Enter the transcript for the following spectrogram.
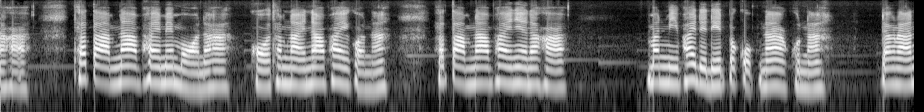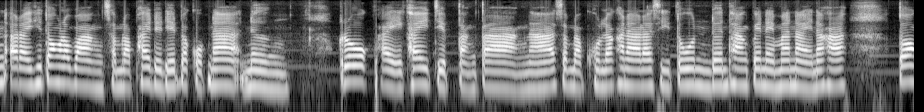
นะคะ ถ้าตามหน้าไพ่แม่หมอนะคะ ขอทำนายหน้าไพ่ก่อนนะ ถ้าตามหน้าไพ่เนี่ยนะคะ มันมีไพ่เดอะเดดประกบหน้าคุณนะ ดังนั้นอะไรที่ต้องระวังสำหรับไพ่เดเดดประกบหน้า 1. โรคภัยไข้เจ็บต่างๆนะสำหรับคนลัคนาราศีตุลเดินทางไปไหนมาไหนนะคะ ต้อง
